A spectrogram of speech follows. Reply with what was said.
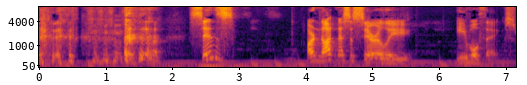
sins are not necessarily evil things.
